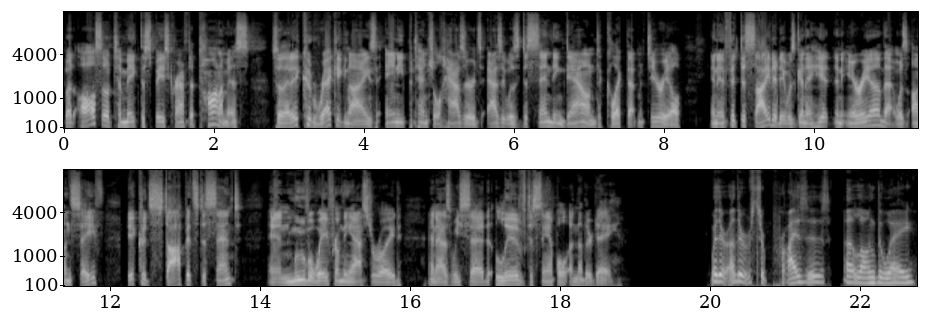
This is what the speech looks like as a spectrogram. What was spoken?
but also to make the spacecraft autonomous so that it could recognize any potential hazards as it was descending down to collect that material. And if it decided it was going to hit an area that was unsafe, it could stop its descent and move away from the asteroid. And as we said, live to sample another day. Were there other surprises along the way?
